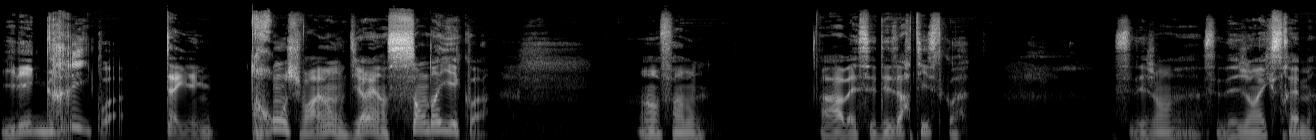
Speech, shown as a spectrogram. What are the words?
Il est gris, quoi. il a une tronche, vraiment, on dirait un cendrier, quoi. Enfin bon. Ah, bah, c'est des artistes, quoi. C'est des gens, c'est des gens extrêmes.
